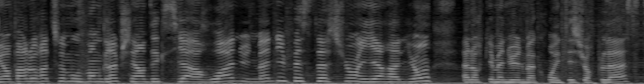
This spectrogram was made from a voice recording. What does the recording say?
Et on parlera de ce mouvement de grève chez Indexia à Rouen, une manifestation hier à Lyon, alors qu'Emmanuel Macron était sur place.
